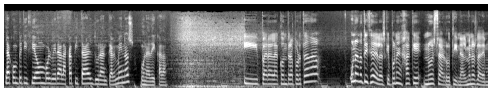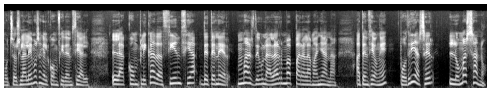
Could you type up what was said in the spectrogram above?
la competición volverá a la capital durante al menos una década. Y para la contraportada, una noticia de las que pone en jaque nuestra rutina, al menos la de muchos. La leemos en el Confidencial. La complicada ciencia de tener más de una alarma para la mañana. Atención, ¿eh? Podría ser lo más sano.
